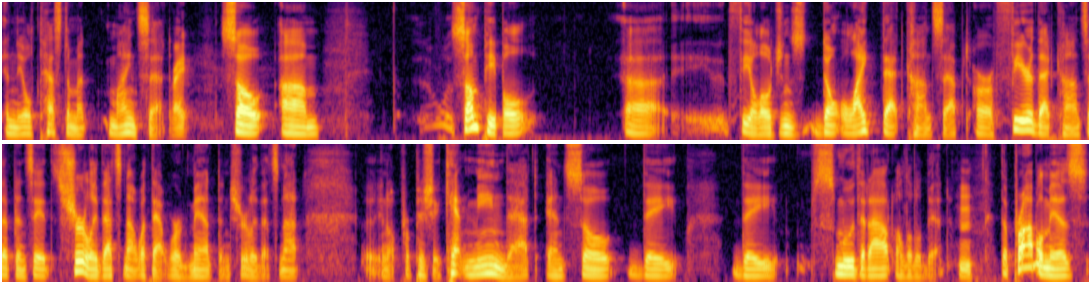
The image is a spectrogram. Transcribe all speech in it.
in the Old Testament mindset. Right. So um, some people, uh, theologians, don't like that concept or fear that concept and say, surely that's not what that word meant, and surely that's not, uh, you know, propitiate. Can't mean that, and so they they smooth it out a little bit. The problem is,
